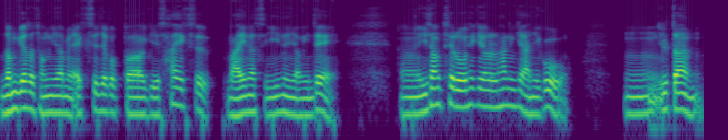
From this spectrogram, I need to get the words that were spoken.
넘겨서 정리하면 x제곱 더하기 4x 마이너스 2는 0인데 어, 이 상태로 해결을 하는 게 아니고 음, 일단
